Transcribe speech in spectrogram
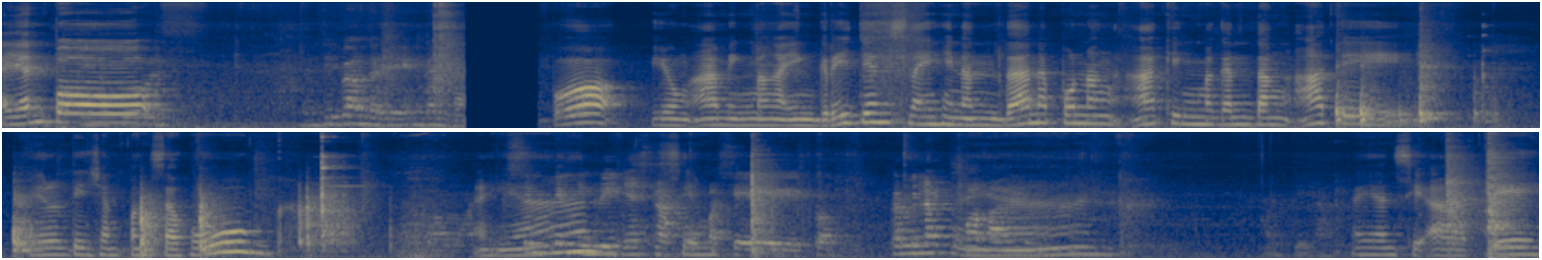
Ayan po. Di ba? Ang ganda. po yung aming mga ingredients na ihinanda na po ng aking magandang ate. Meron din siyang pangsahog. Ayan. Simple ingredients lang po kasi kami lang po kakain. Ayan. Ayan si ate.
